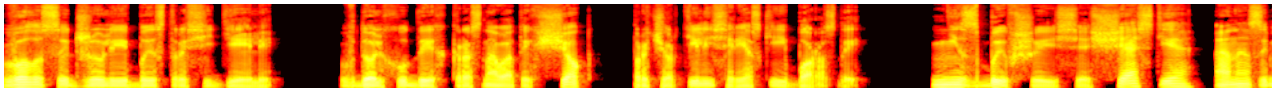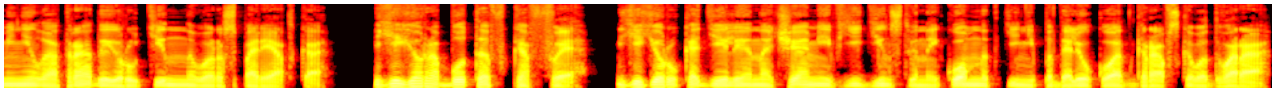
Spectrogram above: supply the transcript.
Волосы Джулии быстро сидели. Вдоль худых красноватых щек прочертились резкие борозды. Несбывшееся счастье она заменила отрадой рутинного распорядка. Ее работа в кафе, ее рукоделие ночами в единственной комнатке неподалеку от графского двора,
